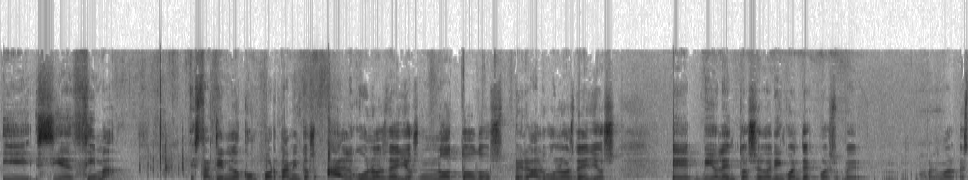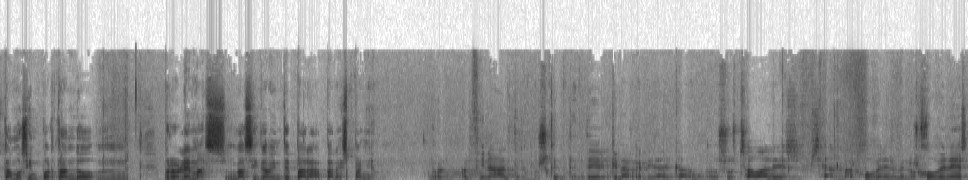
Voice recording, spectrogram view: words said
Y si encima están teniendo comportamientos, algunos de ellos, no todos, pero algunos de ellos, eh, violentos o delincuentes, pues, eh, pues estamos importando mm, problemas básicamente para, para España. Bueno, al final tenemos que entender que la realidad de cada uno de esos chavales, sean más jóvenes, menos jóvenes,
